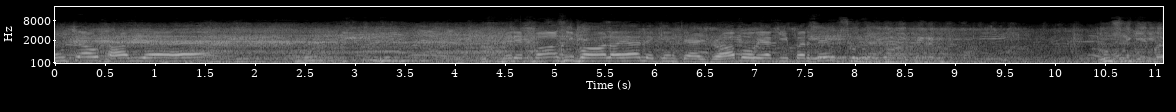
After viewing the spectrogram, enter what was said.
اونچا اٹھا دیا ہے۔ میرے پاس ہی بال آیا لیکن کیچ ڈراپ ہو گیا کیپر سے۔ دوسری گیند پر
